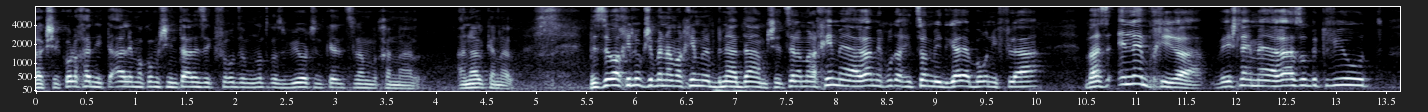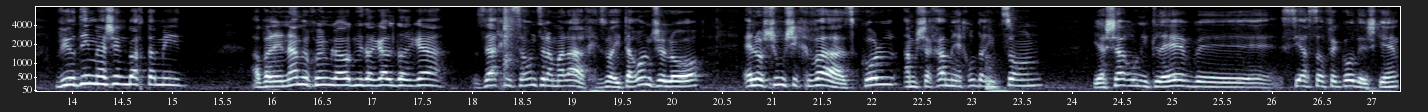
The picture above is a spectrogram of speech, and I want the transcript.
רק שכל אחד נטעה למקום שנטעה לזה כפירות ואמונות כוסביות שנתקל אצלם וכנ"ל, הנ"ל כנ"ל. וזהו החילוק שבין המלאכים לבני אדם, שאצל המלאכים הערה מחוט החיצון בהתגליה בור נפלא, ואז אין להם בחירה, ויש להם הערה הזאת בקביעות, ויודעים מהשם יתברך תמיד, אבל אינם יכולים לעלות מדרגה לדרגה. זה החיסרון של המלאך, זו היתרון שלו אין לו שום שכבה, אז כל המשכה מאיחוד החיצון, ישר הוא נתלהב בשיח שרפי קודש, כן?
